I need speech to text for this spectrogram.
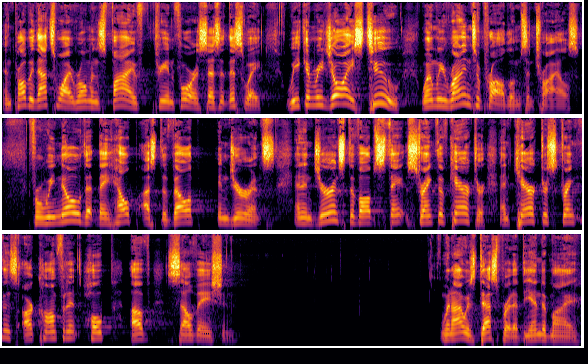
And probably that's why Romans 5, 3 and 4 says it this way We can rejoice too when we run into problems and trials, for we know that they help us develop endurance. And endurance develops st- strength of character, and character strengthens our confident hope of salvation. When I was desperate at the end of my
